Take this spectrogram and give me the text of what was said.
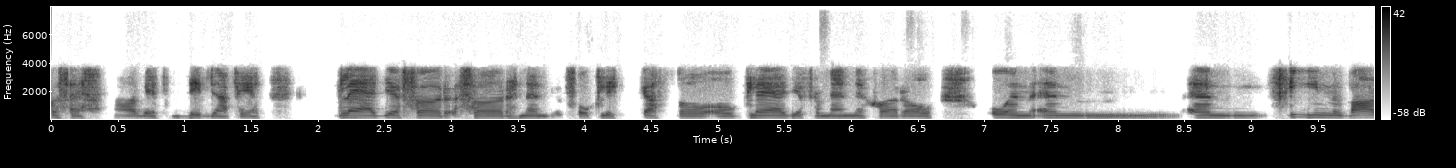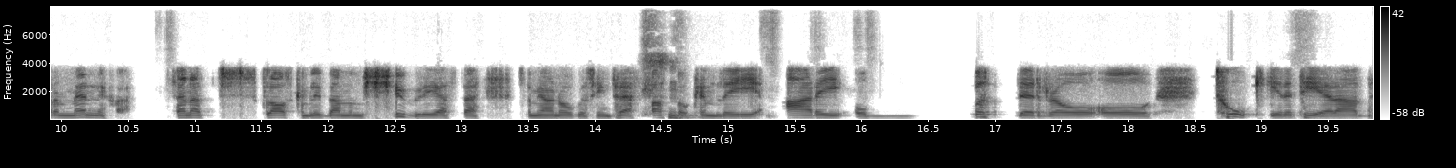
vad säger jag, vet vilja fel. Glädje för, för när folk lyckas och, och glädje för människor och, och en, en, en fin, varm människa. Sen att Klas kan bli bland de tjurigaste som jag någonsin träffat och kan bli arg och butter och, och tokirriterad.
